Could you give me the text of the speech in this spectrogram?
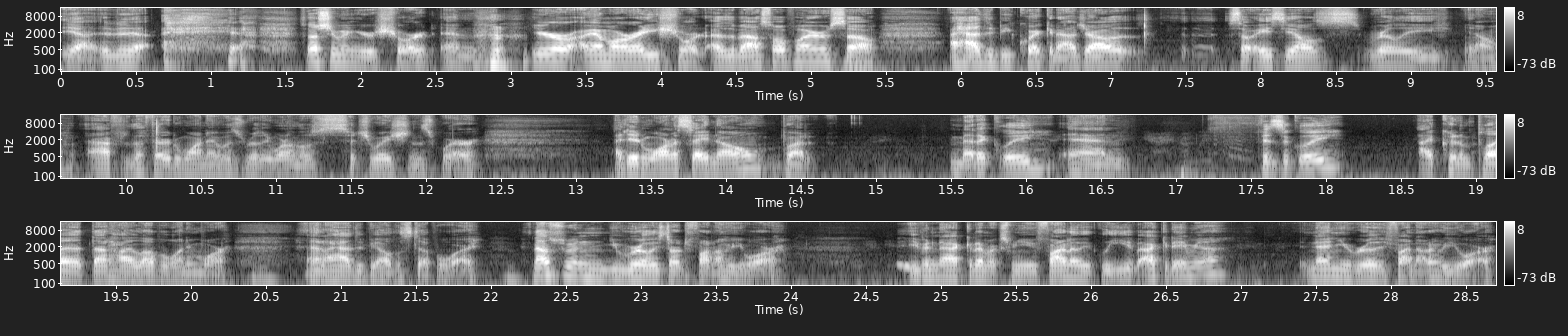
yeah, it, especially when you're short, and you're I am already short as a basketball player, so I had to be quick and agile. So ACLs really, you know, after the third one, it was really one of those situations where I didn't want to say no, but medically and physically, I couldn't play at that high level anymore, hmm. and I had to be able to step away. And that's when you really start to find out who you are. Even academics, when you finally leave academia, and then you really find out who you are,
